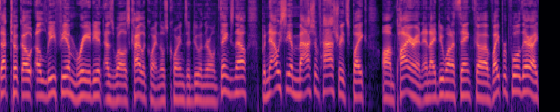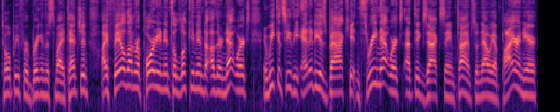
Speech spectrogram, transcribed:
that took out Alephium, Radiant, as well as Kylacoin. Those coins are doing their own things now. But now we see a massive hash rate spike on Pyrin. And I do want to thank uh, Viperpool there, Itopi, for bringing this to my attention. I failed on reporting into looking into other networks, and we can see the entity is back hitting three networks at the exact same time. So now we have Pyrin here.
